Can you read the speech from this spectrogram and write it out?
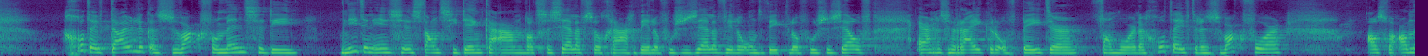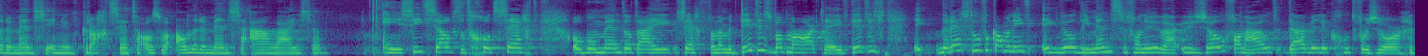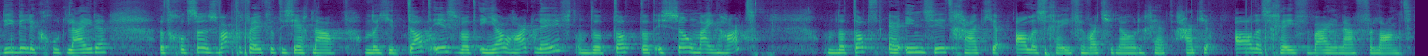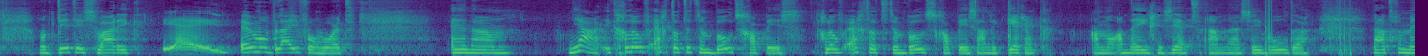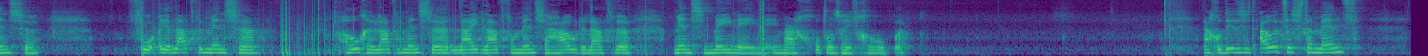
God heeft duidelijk een zwak voor mensen die niet in eerste instantie denken aan wat ze zelf zo graag willen, of hoe ze zelf willen ontwikkelen, of hoe ze zelf ergens rijker of beter van worden. God heeft er een zwak voor als we andere mensen in hun kracht zetten, als we andere mensen aanwijzen. En je ziet zelfs dat God zegt op het moment dat hij zegt van nou, maar dit is wat mijn hart heeft. Dit is, de rest hoef ik allemaal niet. Ik wil die mensen van u waar u zo van houdt, daar wil ik goed voor zorgen. Die wil ik goed leiden. Dat God zo'n zwakte voor heeft dat hij zegt nou, omdat je dat is wat in jouw hart leeft. Omdat dat, dat is zo mijn hart. Omdat dat erin zit, ga ik je alles geven wat je nodig hebt. Ga ik je alles geven waar je naar verlangt. Want dit is waar ik jee, helemaal blij van word. En um, ja, ik geloof echt dat dit een boodschap is. Ik geloof echt dat het een boodschap is aan de kerk, aan, aan de EGZ, aan uh, Zeewolde. Laten we mensen, voor, eh, laten we mensen hoog hebben, laten we mensen leiden, laten we mensen houden, laten we mensen meenemen in waar God ons heeft geroepen. Nou goed, dit is het Oude Testament.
